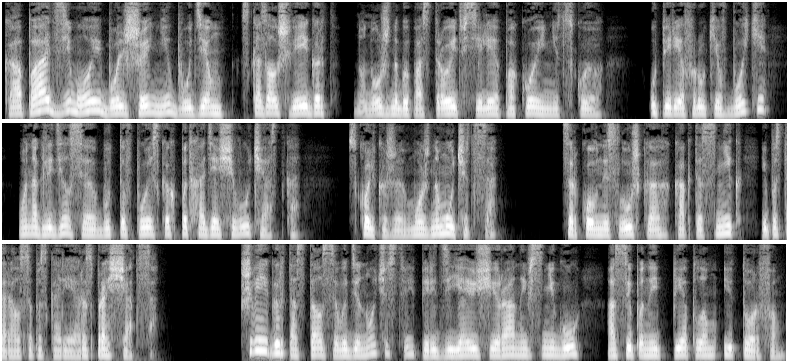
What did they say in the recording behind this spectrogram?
«Копать зимой больше не будем», — сказал Швейгард, «но нужно бы построить в селе покойницкую». Уперев руки в боки, он огляделся, будто в поисках подходящего участка. «Сколько же можно мучиться?» Церковный служка как-то сник и постарался поскорее распрощаться. Швейгард остался в одиночестве перед зияющей раной в снегу, осыпанной пеплом и торфом.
